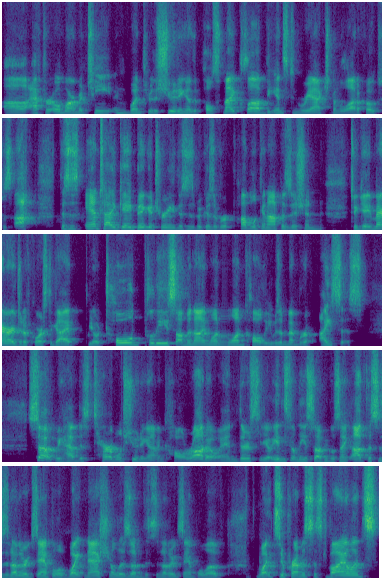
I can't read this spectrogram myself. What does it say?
Uh, after Omar Mateen went through the shooting of the Pulse nightclub, the instant reaction of a lot of folks was, ah, this is anti-gay bigotry. This is because of Republican opposition to gay marriage. And of course, the guy, you know, told police on the 911 call that he was a member of ISIS. So we have this terrible shooting out in Colorado, and there's you know instantly you saw people saying, "Oh, this is another example of white nationalism. This is another example of white supremacist violence."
